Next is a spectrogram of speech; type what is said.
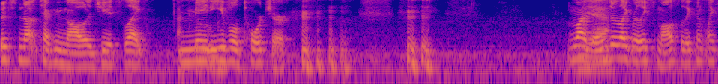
It's not technology. It's like A medieval torture. My Yeah. veins are like really small, so they couldn't like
